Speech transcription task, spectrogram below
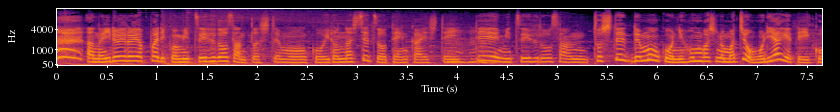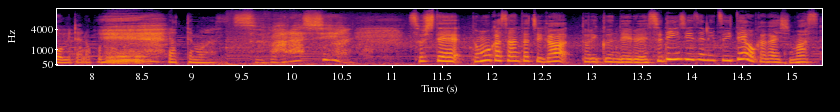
あのいろいろやっぱりこう三井不動産としてもこういろんな施設を展開していて、うんうん、三井不動産としてでもこう日本橋の街を盛り上げていこうみたいなことをやってます。えー、素晴らしいそして友果さんたちが取り組んでいる SDGs についてお伺いします。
